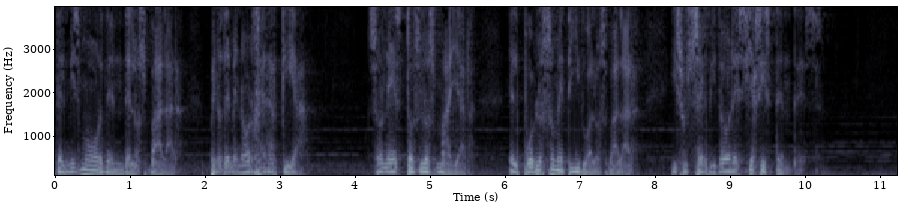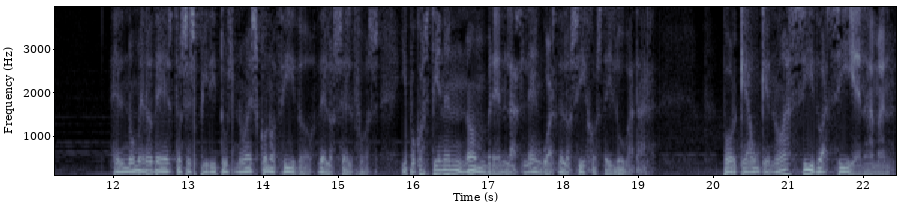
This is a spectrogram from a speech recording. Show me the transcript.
del mismo orden de los Valar, pero de menor jerarquía. Son estos los Maiar, el pueblo sometido a los Valar, y sus servidores y asistentes. El número de estos espíritus no es conocido de los elfos, y pocos tienen nombre en las lenguas de los hijos de Ilúvatar, porque aunque no ha sido así en Aman,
